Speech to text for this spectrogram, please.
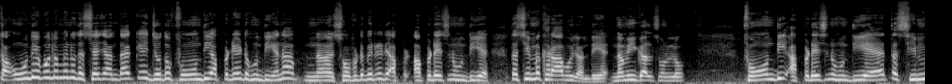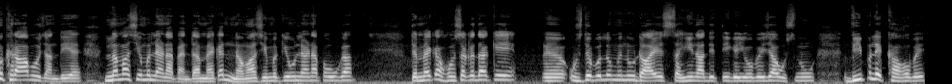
ਤਾਂ ਉਹਦੇ ਵੱਲੋਂ ਮੈਨੂੰ ਦੱਸਿਆ ਜਾਂਦਾ ਕਿ ਜਦੋਂ ਫੋਨ ਦੀ ਅਪਡੇਟ ਹੁੰਦੀ ਹੈ ਨਾ ਸੌਫਟਵੇਅਰ ਦੀ ਅਪਡੇਸ਼ਨ ਹੁੰਦੀ ਹੈ ਤਾਂ ਸਿਮ ਖਰਾਬ ਹੋ ਜਾਂਦੇ ਹੈ ਨਵੀਂ ਗੱਲ ਸੁਣ ਲਓ। ਫੋਨ ਦੀ ਅਪਡੇਸ਼ਨ ਹੁੰਦੀ ਹੈ ਤਾਂ ਸਿਮ ਖਰਾਬ ਹੋ ਜਾਂਦੀ ਹੈ। ਨਵਾਂ ਸਿਮ ਲੈਣਾ ਪੈਂਦਾ। ਮੈਂ ਕਿਹਾ ਨਵਾਂ ਸਿਮ ਕਿਉਂ ਲੈਣਾ ਪਊਗਾ? ਤੇ ਮੈਂ ਕਿਹਾ ਹੋ ਸਕਦਾ ਕਿ ਅ, ਉਸ ਦੇ ਵੱਲੋਂ ਮੈਨੂੰ ਰਾਏ ਸਹੀ ਨਾ ਦਿੱਤੀ ਗਈ ਹੋਵੇ ਜਾਂ ਉਸ ਨੂੰ ਵੀ ਭੁਲੇਖਾ ਹੋਵੇ।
